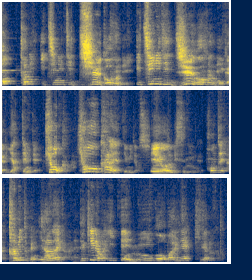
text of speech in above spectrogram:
本当に1日15分でいい。1日15分でいいからやってみて。今日から。今日からやってみてほしい。英語のリスニング。本当に紙とペンいらないからね。できれば1.25倍で聞けるかと。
